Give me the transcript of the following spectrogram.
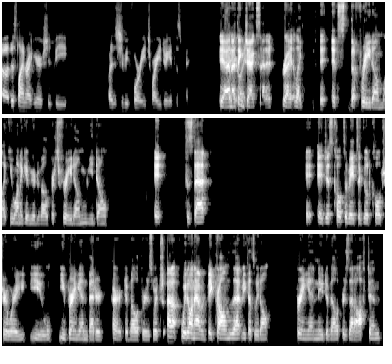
"Oh, this line right here should be, or this should be for each. Why are you doing it this way?" Yeah, and I think like- Jack said it right. Like it, it's the freedom. Like you want to give your developers freedom. You don't it because that it, it just cultivates a good culture where you you, you bring in better or developers. Which we don't have a big problem with that because we don't bring in new developers that often.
